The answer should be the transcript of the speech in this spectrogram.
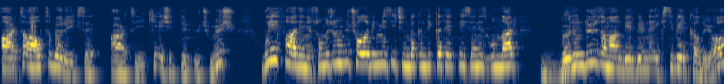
Artı 6 bölü x artı 2 eşittir 3'müş. Bu ifadenin sonucunun 3 olabilmesi için bakın dikkat ettiyseniz bunlar bölündüğü zaman birbirine eksi 1 kalıyor.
